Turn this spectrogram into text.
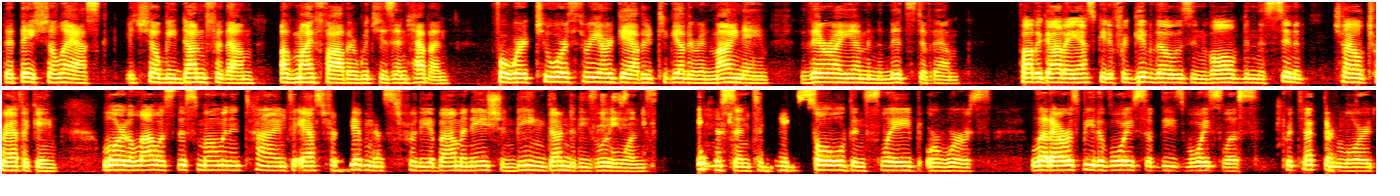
that they shall ask, it shall be done for them of my Father which is in heaven. For where two or three are gathered together in my name, there I am in the midst of them. Father God, I ask you to forgive those involved in the sin of child trafficking. Lord, allow us this moment in time to ask forgiveness for the abomination being done to these little ones, innocent and being sold, enslaved, or worse. Let ours be the voice of these voiceless. Protect them, Lord.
